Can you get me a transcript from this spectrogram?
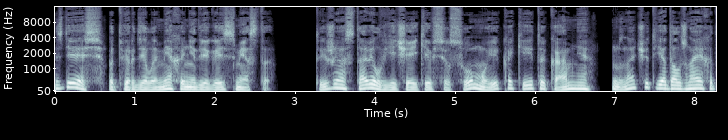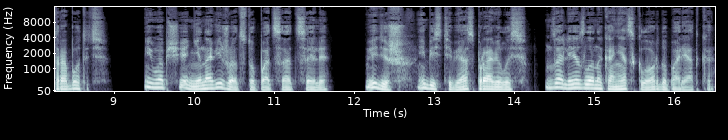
«Здесь», — подтвердила Меха, не двигаясь с места. «Ты же оставил в ячейке всю сумму и какие-то камни. Значит, я должна их отработать. И вообще ненавижу отступаться от цели. Видишь, и без тебя справилась. Залезла, наконец, к лорду порядка.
